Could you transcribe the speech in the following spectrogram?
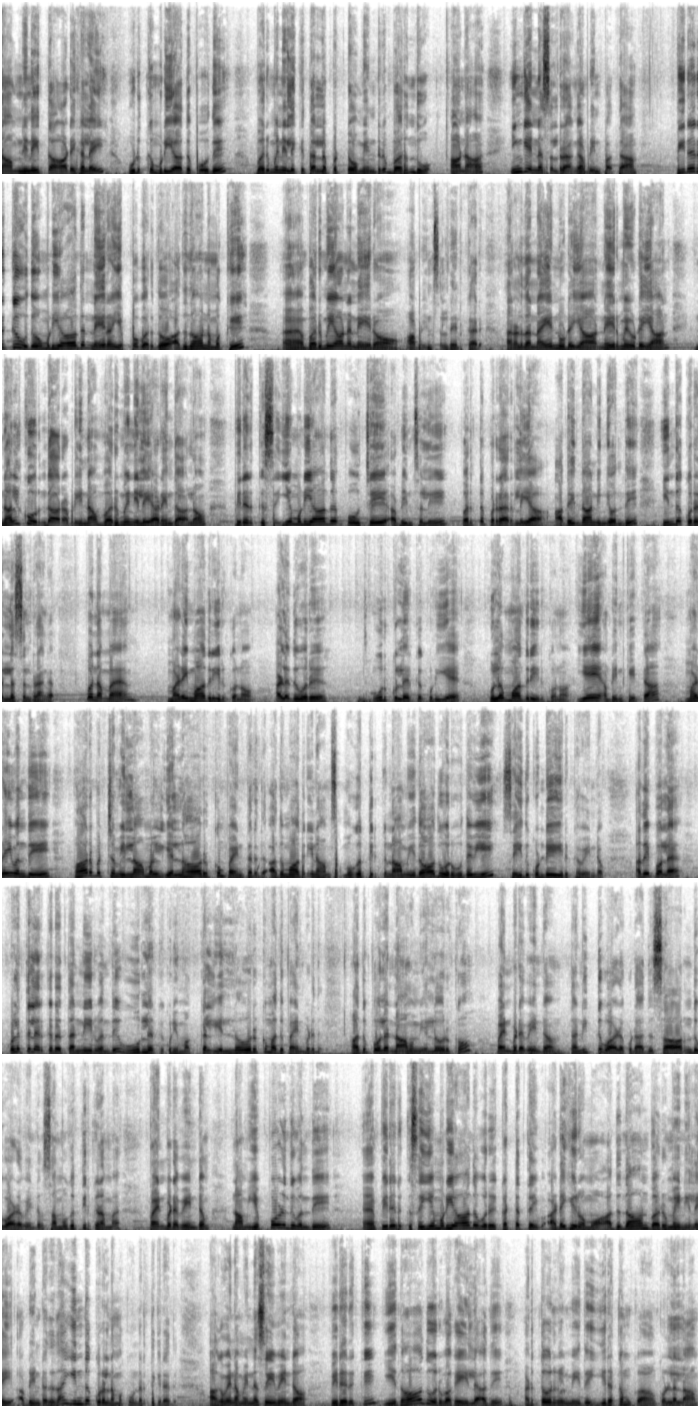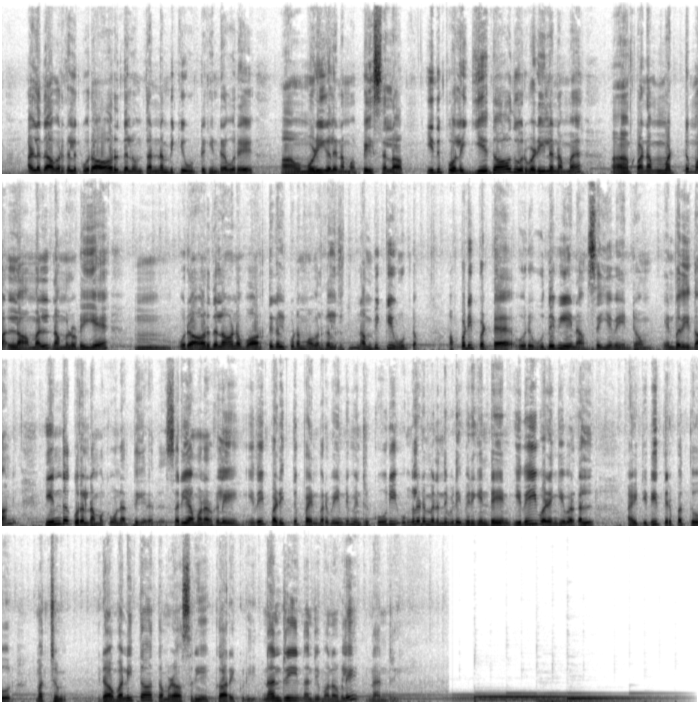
நாம் நினைத்த ஆடைகளை உடுக்க முடியாத போது வறுமை நிலைக்கு தள்ளப்பட்டோம் என்று வருந்துவோம். ஆனால் இங்கே என்ன சொல்கிறாங்க அப்படின்னு பார்த்தா பிறருக்கு உதவ முடியாத நேரம் எப்போ வருதோ அதுதான் நமக்கு வறுமையான நேரம் அப்படின்னு சொல்லியிருக்காரு. அதனால தான் நயனுடையான் நேர்மையுடையான் நல்கூர்ந்தார் அப்படின்னா வறுமை நிலை அடைந்தாலும் பிறருக்கு செய்ய முடியாத போச்சே அப்படின்னு சொல்லி வருத்தப்படுறாரு இல்லையா? அதை தான் நீங்கள் வந்து இந்த குரலில் சொல்கிறாங்க இப்போ நம்ம மழை மாதிரி இருக்கணும் அல்லது ஒரு ஊருக்குள்ளே இருக்கக்கூடிய குளம் மாதிரி இருக்கணும். ஏன் அப்படின்னு கேட்டால் மழை வந்து பாரபட்சம் இல்லாமல் எல்லாருக்கும் பயன் தருது. அது மாதிரி நாம் சமூகத்திற்கு நாம் ஏதாவது ஒரு உதவியை செய்து கொண்டே இருக்க வேண்டும். அதே போல் குளத்தில் இருக்கிற தண்ணீர் வந்து ஊரில் இருக்கக்கூடிய மக்கள் எல்லோருக்கும் அது பயன்படுது. அதுபோல் நாமும் எல்லோருக்கும் பயன்பட வேண்டும். தனித்து வாழக்கூடாது சார்ந்து வாழ வேண்டும். சமூகத்திற்கு நம்ம பயன்பட வேண்டும். நாம் எப்பொழுது வந்து பிறருக்கு செய்ய முடியாத ஒரு கட்டத்தை அடைகிறோமோ அதுதான் வறுமை நிலை அப்படின்றது தான் இந்த குரல் நமக்கு உணர்த்துகிறது. ஆகவே நம்ம என்ன செய்ய வேண்டும்? பிறருக்கு ஏதாவது ஒரு வகையில் அது அடுத்தவர்கள் மீது இரக்கம் கொள்ளலாம். அல்லது அவர்களுக்கு ஒரு ஆறுதலும் தன்னம்பிக்கை ஊட்டுகின்ற ஒரு மொழிகளை நம்ம பேசலாம். இது போல் ஏதாவது ஒரு வழியில் நம்ம பணம் மட்டும் அல்லாமல் நம்மளுடைய ஒரு ஆறுதலான வார்த்தைகள் கூட அவர்களுக்கு நம்பிக்கை ஊட்டும். அப்படிப்பட்ட ஒரு உதவியை நாம் செய்ய வேண்டும் என்பதை தான் இந்த குரல் நமக்கு உணர்த்துகிறது. சரியா மாணவர்களே இதை படித்து பயன்பெற வேண்டும் என்று கூறி உங்களிடமிருந்து விடைபெறுகின்றேன். இதை வழங்கியவர்கள் ஐடிடி திருப்பத்தூர் மற்றும் இரா வனிதா தமிழாசிரியை காரைக்குடி. நன்றி நன்றி மாணவர்களே நன்றி.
